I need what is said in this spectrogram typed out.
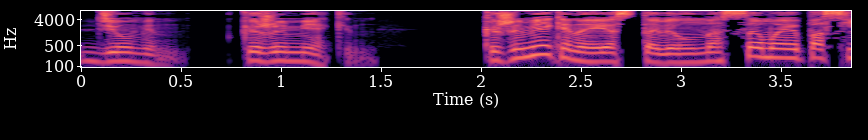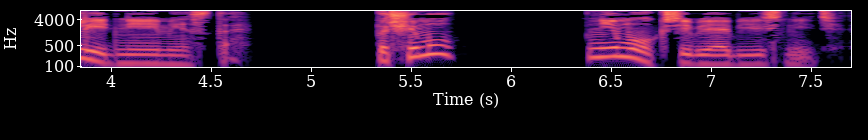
Демин, Кожемякин. Кожемякина я ставил на самое последнее место. Почему? Не мог себе объяснить.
